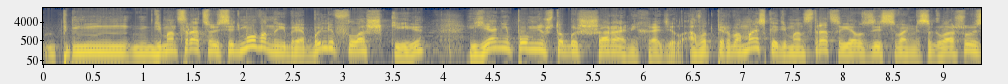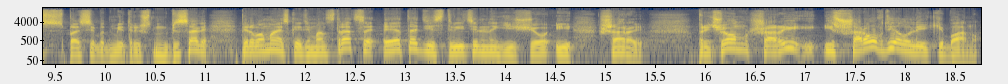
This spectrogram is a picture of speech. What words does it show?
демонстрацию 7 ноября были флажки. Я не помню, чтобы с шарами ходил. А вот первомайская демонстрация, я вот здесь с вами соглашусь, спасибо, Дмитрий, что написали. Первомайская демонстрация – это действительно еще и шары. Причем шары, из шаров делали икебану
